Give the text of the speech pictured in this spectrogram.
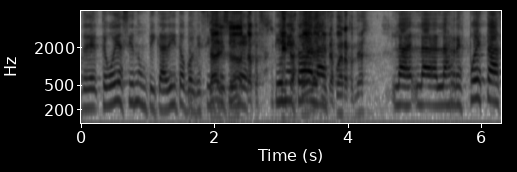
te voy haciendo un picadito porque siempre tiene, todas las, respuestas,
